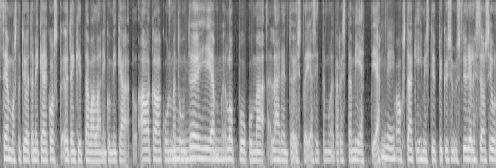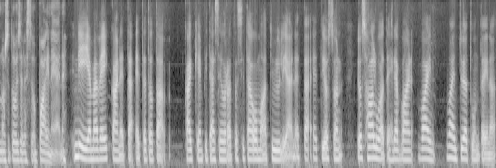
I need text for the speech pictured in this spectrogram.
semmoista työtä, mikä ei koska jotenkin tavallaan niin kuin mikä alkaa, kun mä tuun mm, töihin ja mm. loppuu, kun mä lähden töistä ja sitten mun ei tarvitse sitä miettiä. Niin. Onko tämäkin ihmistyyppi kysymys, yhdelle se on siunaus ja toiselle se on painejainen? Niin ja mä veikkaan, että, että tota, kaikkien pitää seurata sitä omaa tyyliään, että, että jos, on, jos haluaa tehdä vain, vain vain työtunteina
